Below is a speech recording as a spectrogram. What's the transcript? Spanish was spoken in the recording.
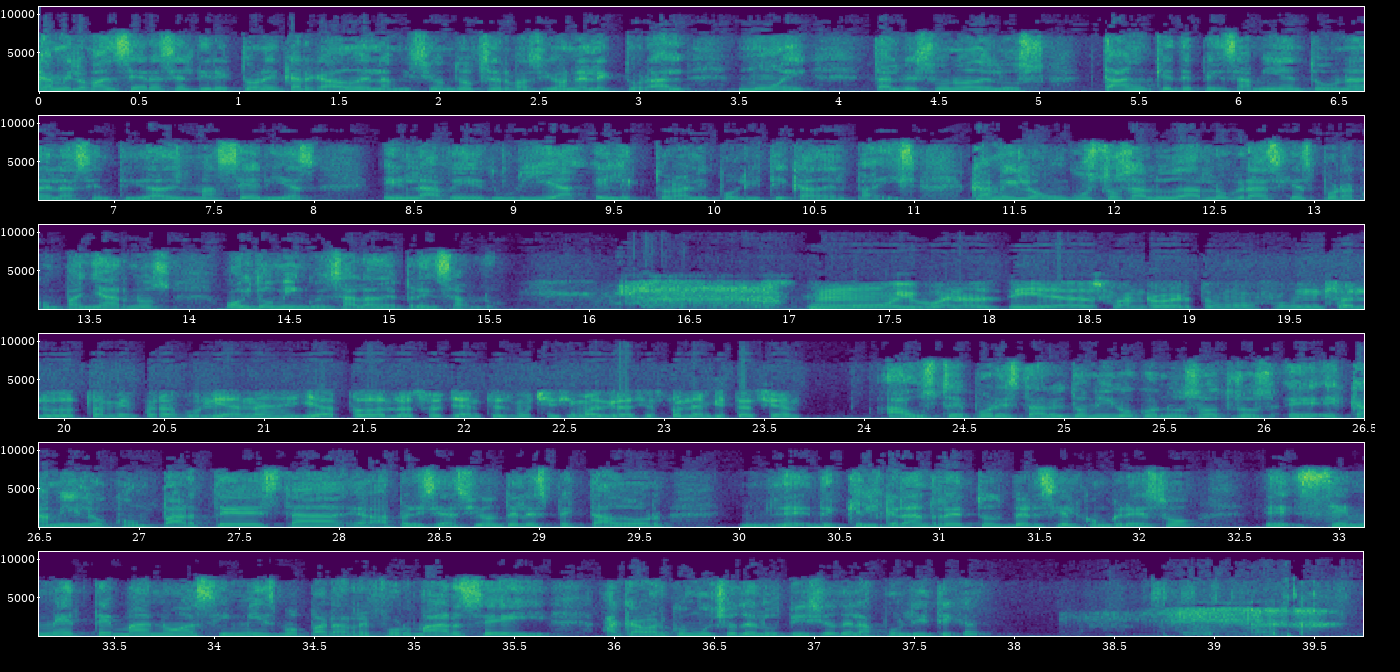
Camilo Mancera es el director encargado de la misión de observación electoral MUE, tal vez uno de los tanques de pensamiento, una de las entidades más serias en la veeduría electoral y política del país. Camilo, un gusto saludarlo. Gracias por acompañarnos hoy domingo en Sala de Prensa Blue. Muy buenos días, Juan Roberto. Un saludo también para Juliana y a todos los oyentes. Muchísimas gracias por la invitación. A usted por estar hoy domingo con nosotros. Eh, eh, Camilo, comparte esta apreciación del espectador de, de, que el gran reto es ver si el Congreso eh, se mete mano a sí mismo para reformarse y acabar con muchos de los vicios de la política.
